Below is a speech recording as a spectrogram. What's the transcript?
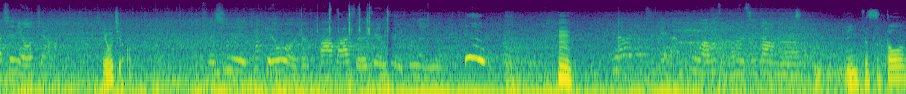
要吃牛角。牛角。可是他给我的八八折券这里不能用。嗯。原来就吃点南部啊，我怎么会知道呢？你不是都，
